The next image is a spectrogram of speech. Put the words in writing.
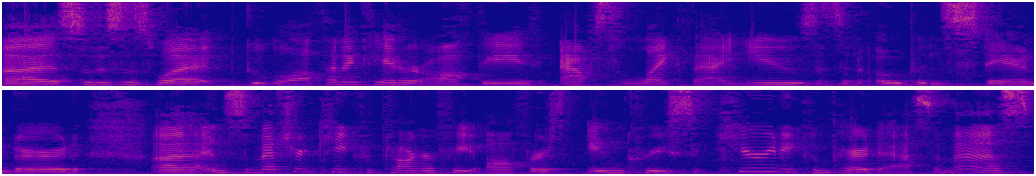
Uh, so this is what Google Authenticator, Authy, apps like that use. It's an open standard, uh, and symmetric key cryptography offers increased security compared to SMS.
